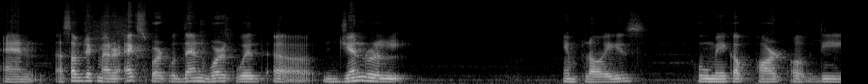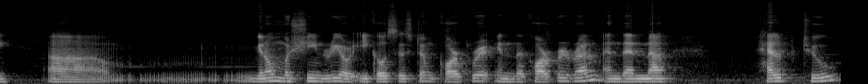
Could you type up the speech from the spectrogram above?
And a subject matter expert would then work with uh, general employees who make up part of the um, you know machinery or ecosystem corporate in the corporate realm and then uh, help to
